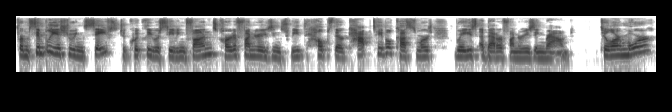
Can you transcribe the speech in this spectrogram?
From simply issuing safes to quickly receiving funds, Carta Fundraising Suite helps their cap table customers raise a better fundraising round. To learn more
